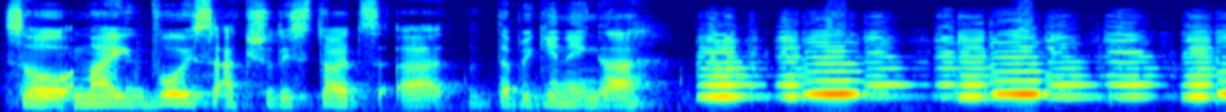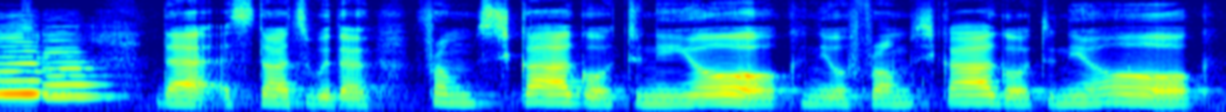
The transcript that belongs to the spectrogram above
So my voice actually starts at the beginning. Uh, that starts with a from Chicago to New York, New from Chicago to New York.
